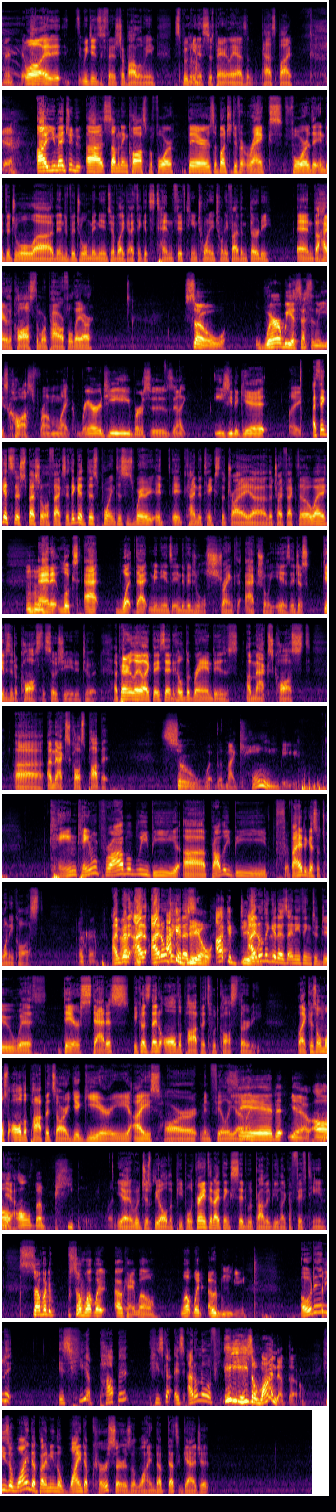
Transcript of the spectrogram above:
Man. Well, it, it, we did just finish up Halloween. The spookiness just apparently hasn't passed by. Yeah. Uh, you mentioned uh, summoning costs before. There's a bunch of different ranks for the individual uh, the individual minions. You have like I think it's 10, 15, 20, 25, and 30. And the higher the cost, the more powerful they are. So, where are we assessing these costs from? Like rarity versus like easy to get? Like, I think it's their special effects. I think at this point, this is where it, it kind of takes the tri uh, the trifecta away, Mhm. and it looks at what that minion's individual strength actually is. It just gives it a cost associated to it. Apparently, like they said, Hildebrand is a max cost, uh, a max cost poppet. so what would my cane be? Kane, Kane will probably be, uh, probably be. If I had to guess, a twenty cost. Okay. I'm gonna. I, I don't I think it has. deal. I could deal. I don't think that. it has anything to do with their status because then all the poppets would cost 30. Like, because almost all the poppets are Yugiri, Ice, Heart, Minfilia. like- Sid, yeah, all Yeah. all the people. yeah, it would just be all the people. Granted, I think Sid would probably be like a 15. So would so what would okay? Well, what would Odin be? Odin, you- is he a poppet? He's got. Is, I don't know if he, He, he's a wind up though. he's a wind up, but I mean the wind up cursor is a wind up. That's a gadget.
